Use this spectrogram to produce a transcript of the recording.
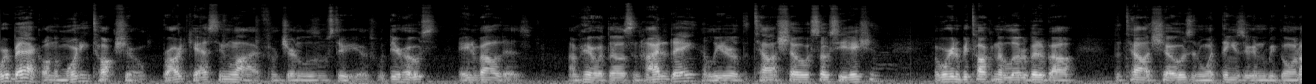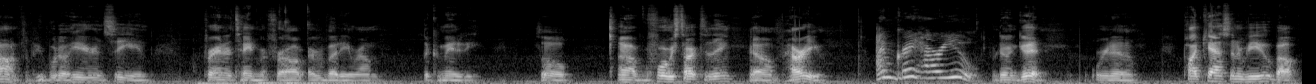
We're back on the morning talk show, broadcasting live from Journalism Studios with your host, Aiden Valadez. I'm here with Ellison High today, a leader of the Talent Show Association, and we're going to be talking a little bit about the talent shows and what things are going to be going on for people to hear and see and for entertainment for all, everybody around the community. So, uh, before we start today, um, how are you? I'm great. How are you? I'm doing good. We're going to podcast interview about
